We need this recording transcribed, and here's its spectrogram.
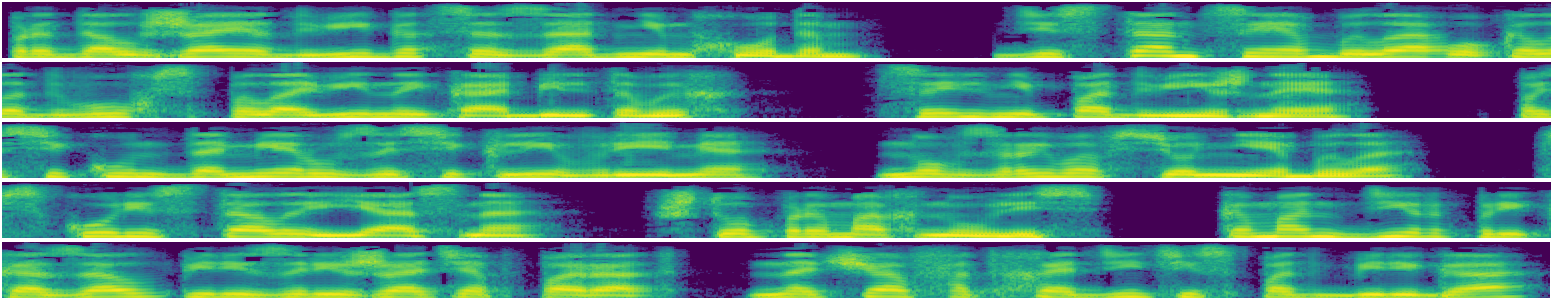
продолжая двигаться задним ходом. Дистанция была около двух с половиной кабельтовых, цель неподвижная. По секундомеру засекли время, но взрыва все не было. Вскоре стало ясно, что промахнулись. Командир приказал перезаряжать аппарат, начав отходить из-под берега,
